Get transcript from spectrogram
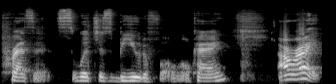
presence, which is beautiful. Okay. All right.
